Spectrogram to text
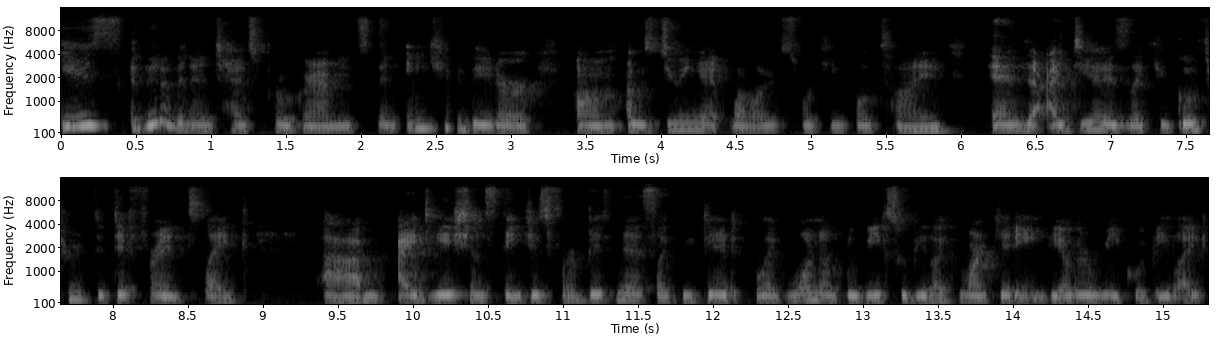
is a bit of an intense program. It's an incubator. Um, I was doing it while I was working full time, and the idea is like you go through the different like um, ideation stages for business. Like we did, like one of the weeks would be like marketing, the other week would be like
